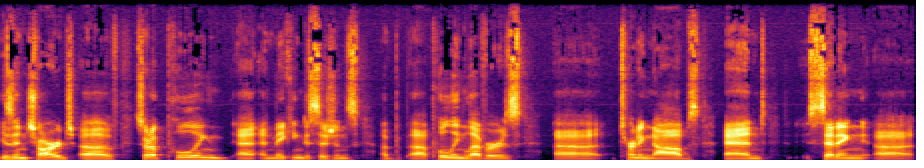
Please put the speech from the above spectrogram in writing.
is in charge of sort of pulling and making decisions, uh, uh, pulling levers, uh, turning knobs, and setting uh,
